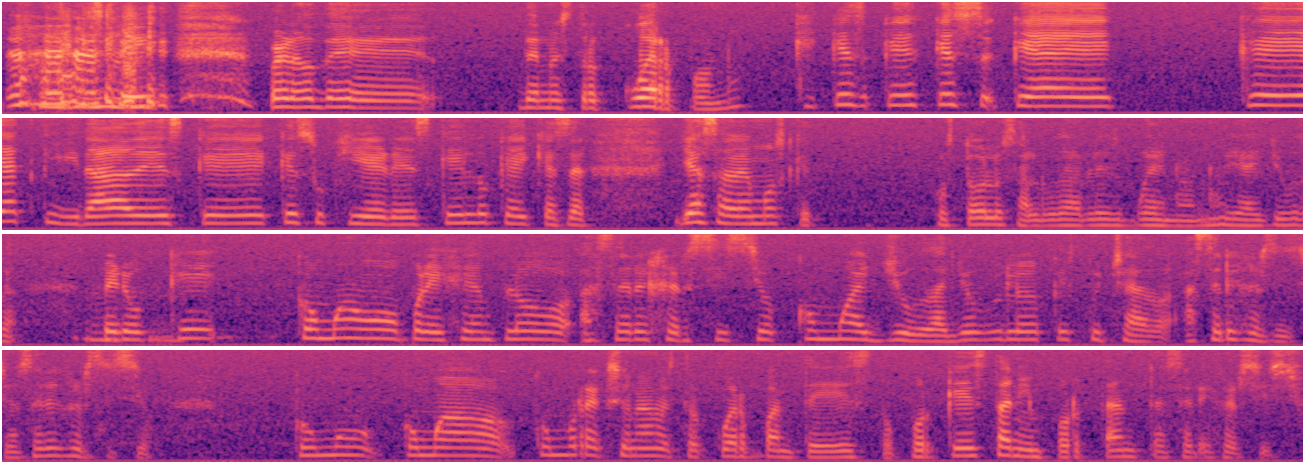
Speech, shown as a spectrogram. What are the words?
pero de, de, nuestro cuerpo, ¿no? ¿Qué, qué, qué, qué, qué actividades, qué, qué, sugieres, qué es lo que hay que hacer? Ya sabemos que pues todo lo saludable es bueno, ¿no? Y ayuda, pero ¿qué, cómo, por ejemplo, hacer ejercicio, cómo ayuda? Yo lo que he escuchado, hacer ejercicio, hacer ejercicio. ¿Cómo, cómo, cómo reacciona nuestro cuerpo ante esto? ¿Por qué es tan importante hacer ejercicio?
